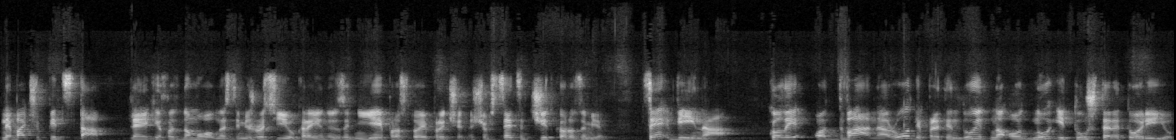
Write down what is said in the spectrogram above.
Не бачу підстав для якихось домовленостей між Росією і Україною з однієї простої причини, щоб все це чітко розумів. Це війна, коли от два народи претендують на одну і ту ж територію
